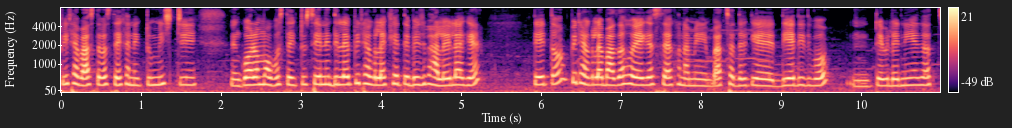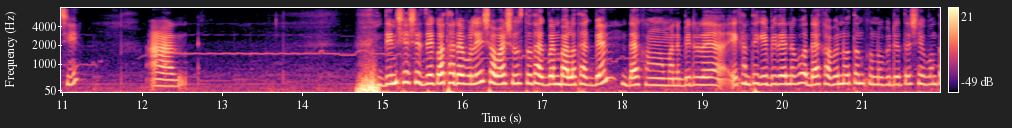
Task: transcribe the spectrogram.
পিঠা বাঁচতে বাঁচতে এখানে একটু মিষ্টি, গরম অবস্থায় একটু চেনি দিলে পিঠাগুলো খেতে বেশ ভালোই লাগে। তাই তো পিঠাগুলো বাজা হয়ে গেছে, এখন আমি বাচ্চাদেরকে দিয়ে দিব টেবিলে নিয়ে যাচ্ছি। আর দিন শেষে যে কথাটা বলি, সবাই সুস্থ থাকবেন, ভালো থাকবেন। দেখো মানে ভিডিওটা এখান থেকে বিদায় নেব দেখাবে নতুন কোনো ভিডিওতে। সে পর্যন্ত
